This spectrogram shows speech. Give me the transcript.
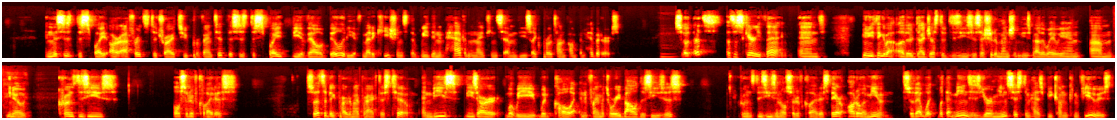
And this is despite our efforts to try to prevent it. This is despite the availability of medications that we didn't have in the 1970s, like proton pump inhibitors. Mm. So that's that's a scary thing. And you know, you think about other digestive diseases. I should have mentioned these, by the way, Leanne. Um, you know, Crohn's disease, ulcerative colitis, so that's a big part of my practice too. And these these are what we would call inflammatory bowel diseases, Crohn's disease and ulcerative colitis. They are autoimmune. So that what, what that means is your immune system has become confused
